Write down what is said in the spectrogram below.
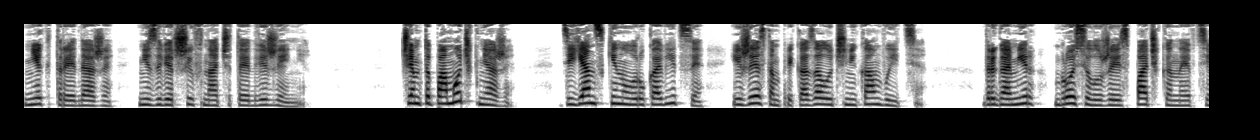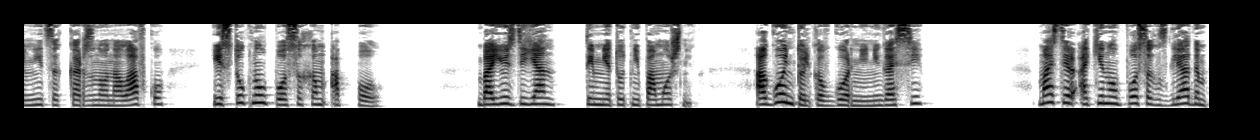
некоторые даже, не завершив начатое движение. «Чем-то помочь, княже?» Диян скинул рукавицы и жестом приказал ученикам выйти. Драгомир бросил уже испачканное в темницах корзно на лавку, и стукнул посохом об пол. «Боюсь, Диан, ты мне тут не помощник. Огонь только в горне не гаси». Мастер окинул посох взглядом,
